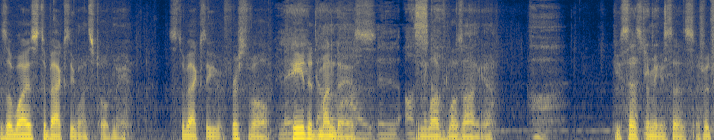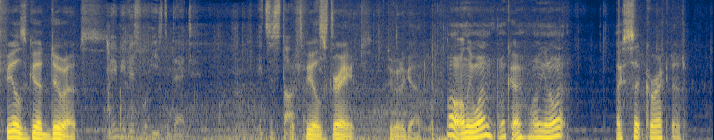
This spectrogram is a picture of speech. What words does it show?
As a wise Tabaxi once told me. Tabaxi, first of all, hated Mondays and loved lasagna. He says to me, he says, if it feels good, do it. Maybe this will ease the dead. It's a start. It feels great, do it again. Oh, only one? Okay, well, you know what? I sit corrected.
